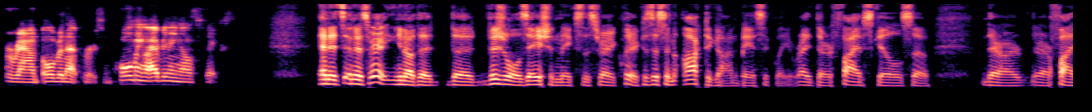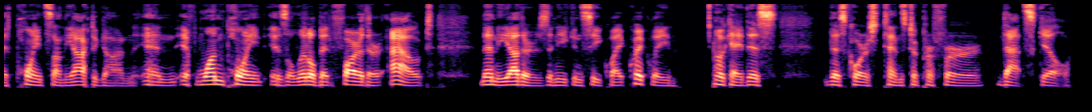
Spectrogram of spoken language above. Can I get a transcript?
per round over that person, holding everything else fixed. And it's and it's very you know the the visualization makes this very clear because it's an octagon basically, right? There are five skills, so there are there are five points on the octagon, and if one point is a little bit farther out than the others, then you can see quite quickly, okay, this this course tends to prefer that skill.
